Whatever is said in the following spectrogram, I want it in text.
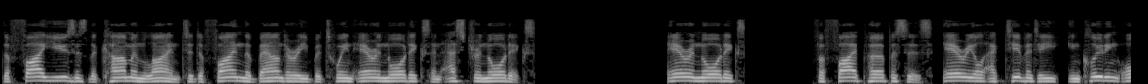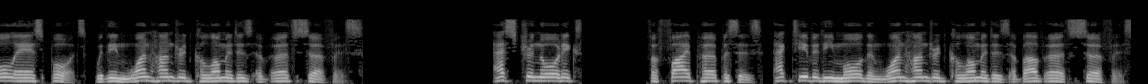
The FAI uses the Kármán line to define the boundary between aeronautics and astronautics. Aeronautics for FAI purposes, aerial activity, including all air sports, within 100 km of Earth's surface. Astronautics for FAI purposes, activity more than 100 km above Earth's surface.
